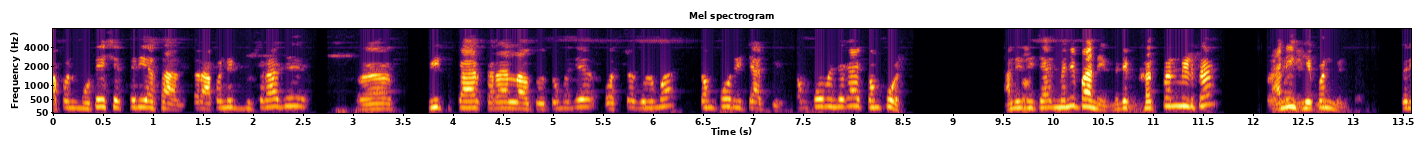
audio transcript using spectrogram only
आपण मोठे शेतकरी असाल तर आपण एक दुसरा जे पीठ तयार करायला लावतो तो म्हणजे वत्स गुल्म कंपो रिचार्ज पीठ कंपो म्हणजे काय? कंपोस्ट. आणि रिचार्ज म्हणजे पाणी. म्हणजे खत पण मिळतं आणि हे पण मिळतं. तर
